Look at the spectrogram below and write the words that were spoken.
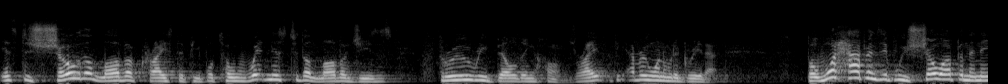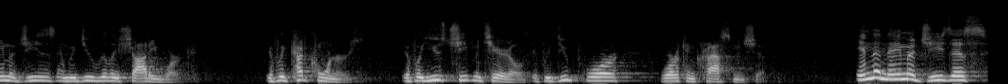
is to show the love of Christ to people, to witness to the love of Jesus through rebuilding homes, right? I think everyone would agree that. But what happens if we show up in the name of Jesus and we do really shoddy work? If we cut corners, if we use cheap materials, if we do poor work and craftsmanship? In the name of Jesus,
